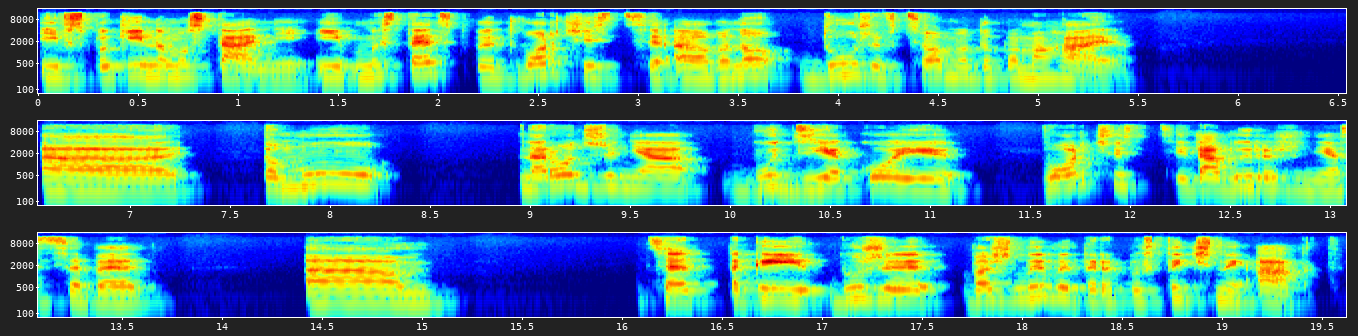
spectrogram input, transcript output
І в спокійному стані, і мистецтво і творчість е, воно дуже в цьому допомагає. Е, тому народження будь-якої творчості, да, вираження себе е, це такий дуже важливий терапевтичний акт.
